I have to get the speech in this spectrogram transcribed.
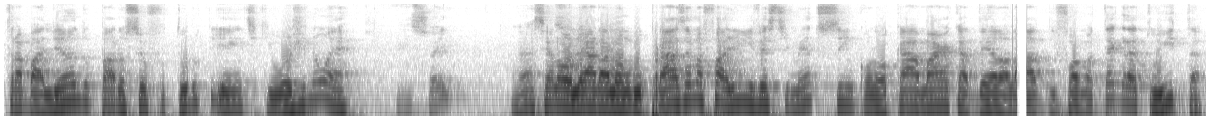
trabalhando para o seu futuro cliente, que hoje não é. Isso aí. Né? Se ela olhar a longo prazo, ela faria um investimento sim, colocar a marca dela lá de forma até gratuita,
